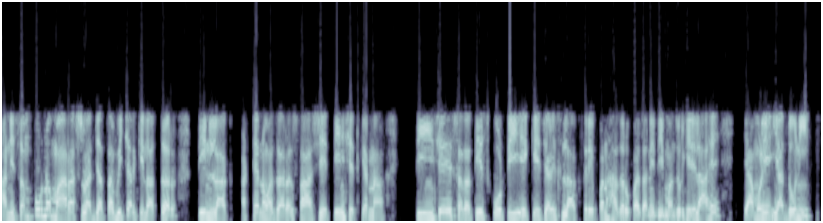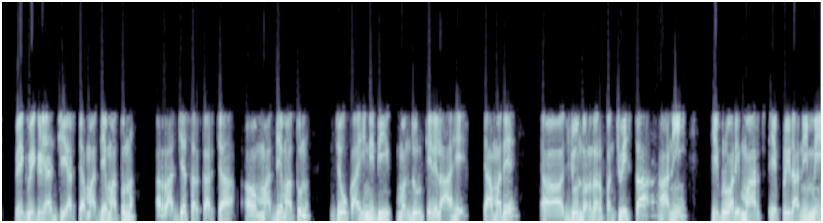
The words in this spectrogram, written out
आणि संपूर्ण महाराष्ट्र राज्याचा विचार केला तर तीन लाख अठ्ठ्याण्णव हजार सहाशे तीन शेतकऱ्यांना तीनशे सदतीस कोटी एक्केचाळीस लाख त्रेपन्न हजार रुपयाचा निधी मंजूर केलेला आहे. त्यामुळे या दोन्ही वेगवेगळ्या जी आरच्या माध्यमातून राज्य सरकारच्या माध्यमातून जो काही निधी मंजूर केलेला आहे त्यामध्ये जून दोन हजार पंचवीसचा आणि फेब्रुवारी मार्च एप्रिल आणि मे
